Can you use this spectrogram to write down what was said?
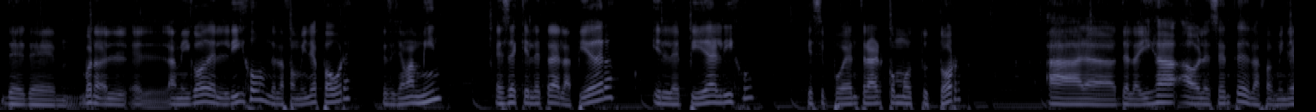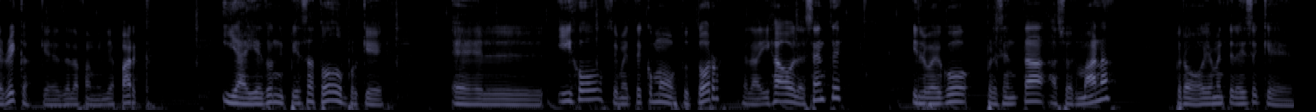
de, bueno el, amigo del hijo de la familia pobre que se llama Min es el que le trae la piedra y le pide al hijo que se pueda entrar como tutor a de la hija adolescente de la familia rica que es de la familia Park. Y ahí es donde empieza todo porque el hijo se mete como tutor de la hija adolescente y luego presenta a su hermana pero obviamente le dice que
